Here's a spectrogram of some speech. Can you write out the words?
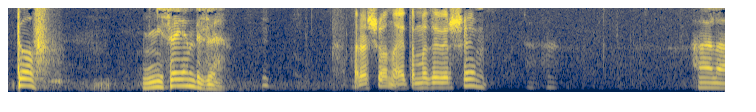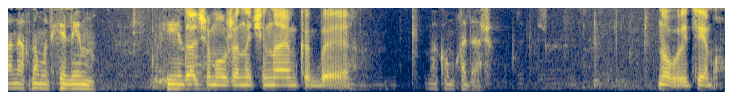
Тов, не саем без Хорошо, на этом мы завершим. Дальше мы уже начинаем как бы новую тему.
